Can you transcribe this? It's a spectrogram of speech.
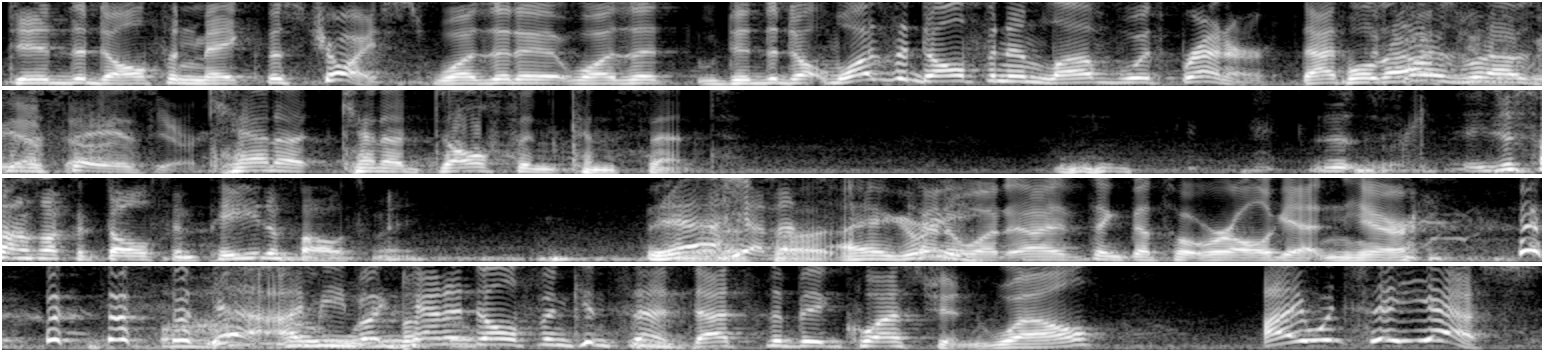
Did the dolphin make this choice? Was it? A, was it? Did the dol- was the dolphin in love with Brenner? That's Well, the that was what I was going to say is here. can a can a dolphin consent? It just sounds like a dolphin paedophile to me. Yeah, yeah, That's that's I agree. kind of what I think. That's what we're all getting here. yeah, I mean, But can a dolphin consent? That's the big question. Well, I would say yes.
